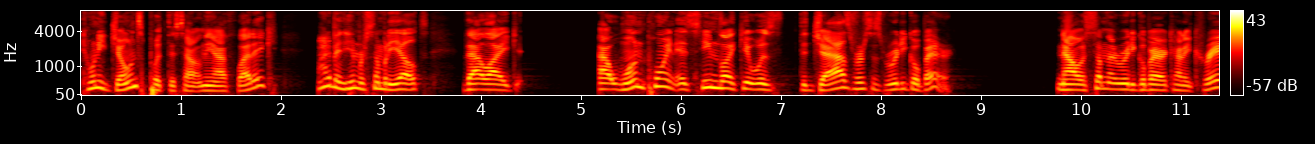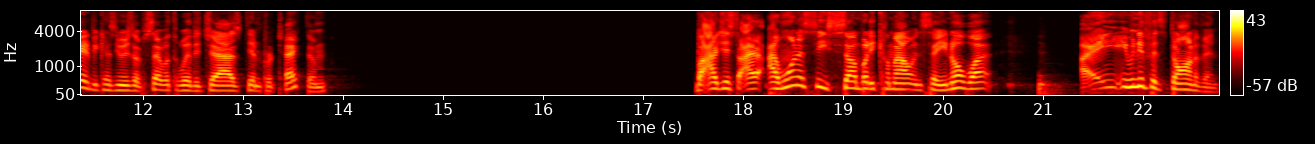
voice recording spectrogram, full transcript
Tony Jones put this out in the Athletic. Might have been him or somebody else. That like, at one point, it seemed like it was the Jazz versus Rudy Gobert. Now it's something that Rudy Gobert kind of created because he was upset with the way the Jazz didn't protect him. But I just I, I want to see somebody come out and say, you know what? I, even if it's Donovan,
